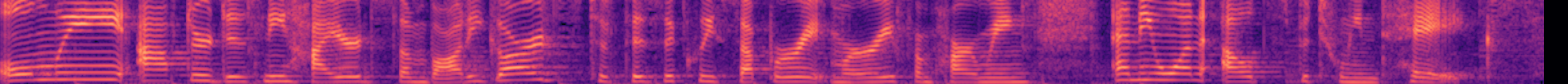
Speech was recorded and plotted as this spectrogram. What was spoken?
only after Disney hired some bodyguards to physically separate Murray from harming anyone else between takes.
